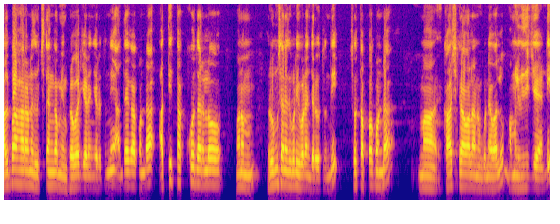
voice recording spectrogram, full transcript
అల్పాహారం అనేది ఉచితంగా మేము ప్రొవైడ్ చేయడం జరుగుతుంది. అంతేకాకుండా అతి తక్కువ ధరలో మనం రూమ్స్ అనేది కూడా ఇవ్వడం జరుగుతుంది. సో తప్పకుండా మా కాశీకి రావాలనుకునే వాళ్ళు మమ్మల్ని విజిట్ చేయండి.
